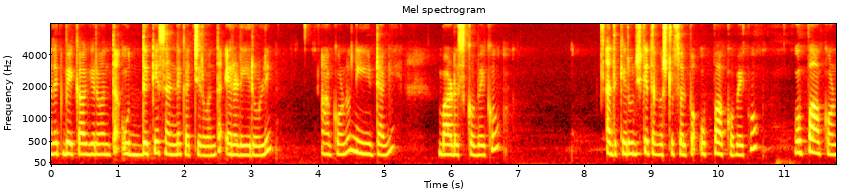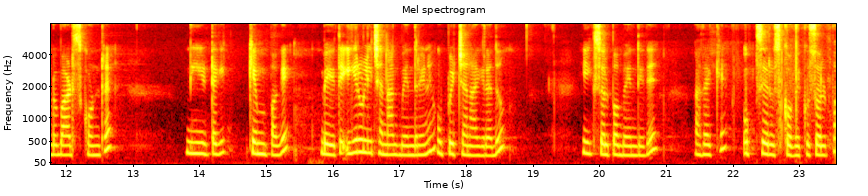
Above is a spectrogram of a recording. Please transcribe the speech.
ಅದಕ್ಕೆ ಬೇಕಾಗಿರುವಂಥ ಉದ್ದಕ್ಕೆ ಸಣ್ಣಕ್ಕೆ ಹಚ್ಚಿರುವಂಥ ಎರಡು ಈರುಳ್ಳಿ ಹಾಕ್ಕೊಂಡು ನೀಟಾಗಿ ಬಾಡಿಸ್ಕೋಬೇಕು. ಅದಕ್ಕೆ ರುಚಿಗೆ ತಕ್ಕಷ್ಟು ಸ್ವಲ್ಪ ಉಪ್ಪು ಹಾಕ್ಕೋಬೇಕು. ಉಪ್ಪು ಹಾಕ್ಕೊಂಡು ಬಾಡಿಸ್ಕೊಂಡ್ರೆ ನೀಟಾಗಿ ಕೆಂಪಾಗಿ ಬೇಯುತ್ತೆ. ಈರುಳ್ಳಿ ಚೆನ್ನಾಗಿ ಬೆಂದ್ರೇ ಉಪ್ಪಿಟ್ಟು ಚೆನ್ನಾಗಿರೋದು. ಈಗ ಸ್ವಲ್ಪ ಬೆಂದಿದೆ. ಅದಕ್ಕೆ ಉಪ್ಪು ಸೇರಿಸ್ಕೋಬೇಕು ಸ್ವಲ್ಪ.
